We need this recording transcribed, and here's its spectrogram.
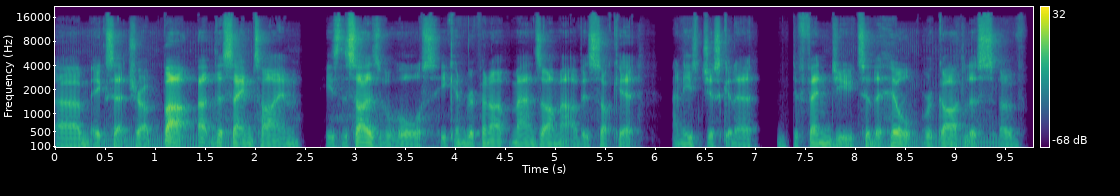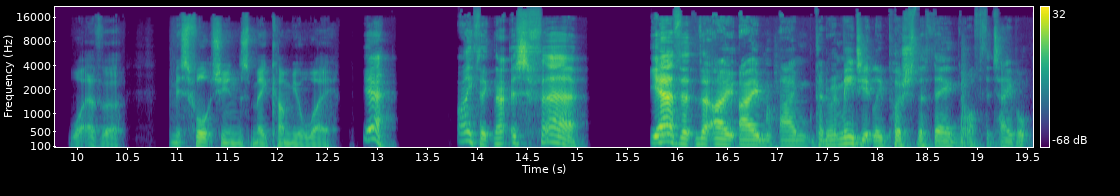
um, etc. But at the same time, he's the size of a horse. He can rip a man's arm out of his socket, and he's just gonna defend you to the hilt, regardless of whatever misfortunes may come your way. Yeah, I think that is fair. Yeah, that that I I'm I'm going to immediately push the thing off the table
